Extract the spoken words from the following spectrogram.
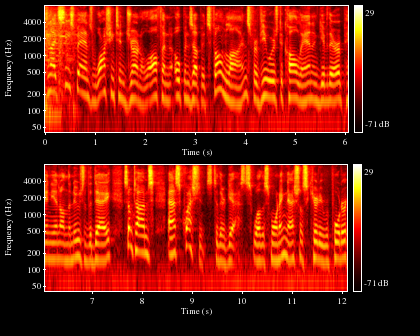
Tonight, C-SPAN's Washington Journal often opens up its phone lines for viewers to call in and give their opinion on the news of the day, sometimes ask questions to their guests. Well, this morning, national security reporter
